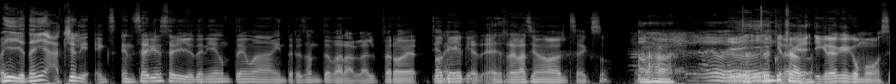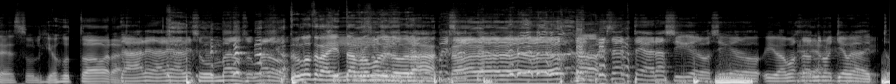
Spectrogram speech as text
Oye, yo tenía, actually, ex- en serio, en serio, yo tenía un tema interesante para hablar, pero es, tiene- Ok, ok. es- es relacionado al sexo. Ajá. Y, Te y creo escuchando. que, y creo que como se surgió justo ahora. dale, dale, dale, zúmbalo, zúmbalo. Tú lo trajiste a propósito, ¿verdad? empezaste. No, no, no, no, Ya empezaste, ahora síguelo, síguelo. Y vamos a ver dónde nos lleve a esto.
